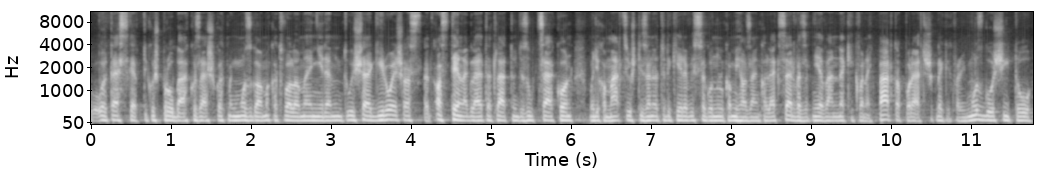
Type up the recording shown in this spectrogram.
oltásszkeptikus próbálkozásokat, meg mozgalmakat valamennyire, mint újságíró, és azt, azt tényleg lehetett látni, hogy az utcákon, mondjuk a március 15-ére visszagondolunk, a mi hazánk a legszervezet, nyilván nekik van egy pártaparátus, nekik van egy mozgósító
